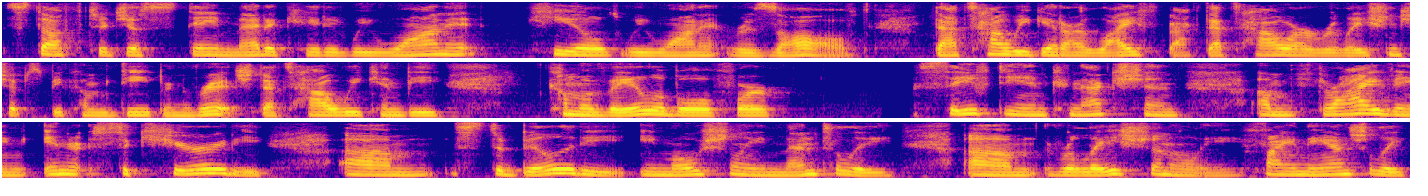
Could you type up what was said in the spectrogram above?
stuff to just stay medicated. We want it healed. We want it resolved. That's how we get our life back. That's how our relationships become deep and rich. That's how we can be, become available for safety and connection, um, thriving, inner security, um, stability, emotionally, mentally, um, relationally, financially.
